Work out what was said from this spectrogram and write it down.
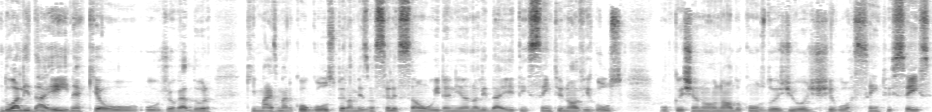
do Ali Daei, né, que é o, o jogador que mais marcou gols pela mesma seleção. O iraniano Ali Daei tem 109 gols. O Cristiano Ronaldo, com os dois de hoje, chegou a 106.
